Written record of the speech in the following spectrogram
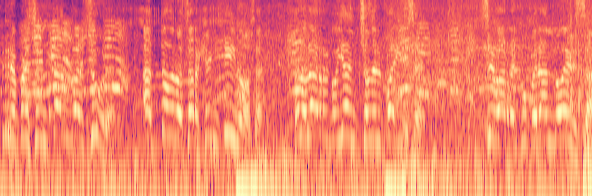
Representando al sur, a todos los argentinos, a lo largo y ancho del país. Se va recuperando Elsa.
